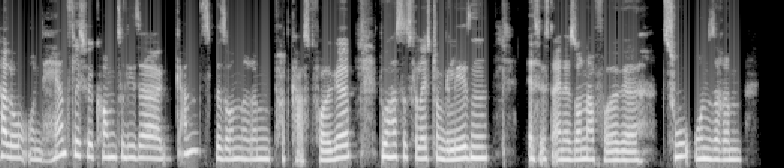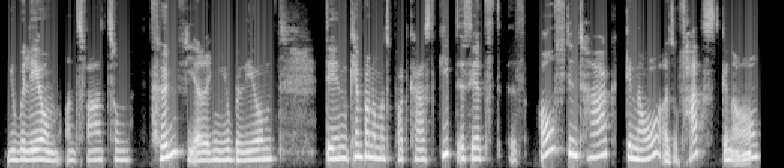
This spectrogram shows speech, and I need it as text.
Hallo und herzlich willkommen zu dieser ganz besonderen Podcast-Folge. Du hast es vielleicht schon gelesen. Es ist eine Sonderfolge zu unserem Jubiläum und zwar zum fünfjährigen Jubiläum. Den Camper Nomads Podcast gibt es jetzt auf den Tag genau, also fast genau,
